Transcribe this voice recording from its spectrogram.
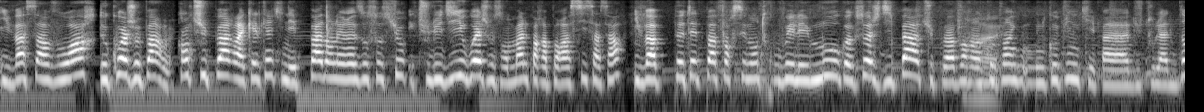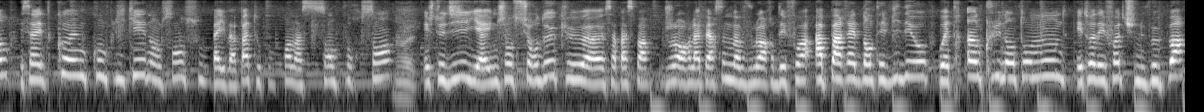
il va savoir de quoi je parle. Quand tu parles à quelqu'un qui n'est pas dans les réseaux sociaux et que tu lui dis ouais je me sens mal par rapport à ci, ça, ça, il va peut-être pas forcément trouver les mots ou quoi que ce soit. Je dis pas, tu peux avoir un copain ou une copine qui est pas du tout là-dedans. Et ça va être quand même compliqué dans le sens où bah, il va pas te comprendre à 100%. Ouais. Et je te dis, il y a une chance sur deux que euh, ça passe pas. Genre, la personne va vouloir des fois apparaître dans tes vidéos ou être inclus dans ton monde. Et toi, des fois, tu ne veux pas.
